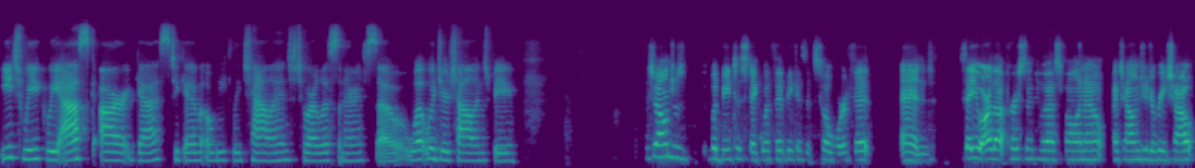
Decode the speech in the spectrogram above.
each week we ask our guests to give a weekly challenge to our listeners. So what would your challenge be? the challenge was, would be to stick with it because it's so worth it and say you are that person who has fallen out i challenge you to reach out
